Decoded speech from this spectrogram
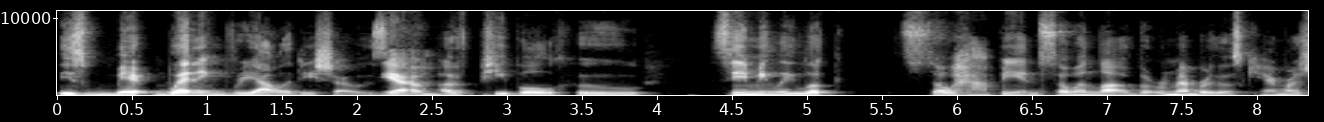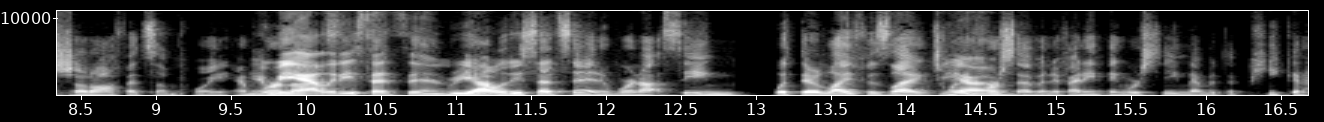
these ma- wedding reality shows yeah of people who seemingly look so happy and so in love. But remember, those cameras shut off at some point, and and we're not- reality sets in reality sets in and we're not seeing what their life is like Yeah. 24 7 if anything we're seeing them at the peak and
